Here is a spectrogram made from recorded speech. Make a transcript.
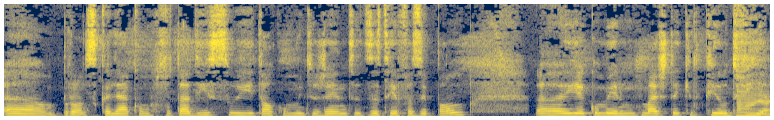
Uh, pronto, se calhar como resultado disso e tal como muita gente, desatei a fazer pão uh, e a comer muito mais daquilo que eu devia.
